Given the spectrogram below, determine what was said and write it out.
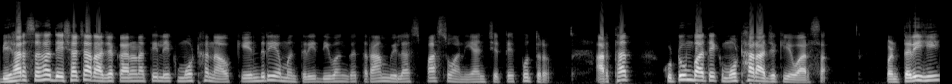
बिहारसह देशाच्या राजकारणातील एक मोठं नाव केंद्रीय मंत्री दिवंगत रामविलास पासवान यांचे ते पुत्र. अर्थात कुटुंबात एक मोठा राजकीय वारसा. पण तरीही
